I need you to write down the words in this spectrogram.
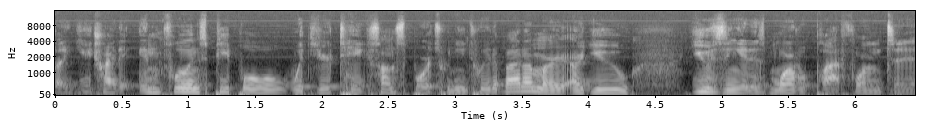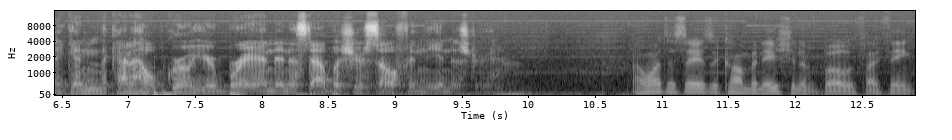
like you try to influence people with your takes on sports when you tweet about them, or are you using it as more of a platform to again to kind of help grow your brand and establish yourself in the industry? I want to say it's a combination of both. I think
